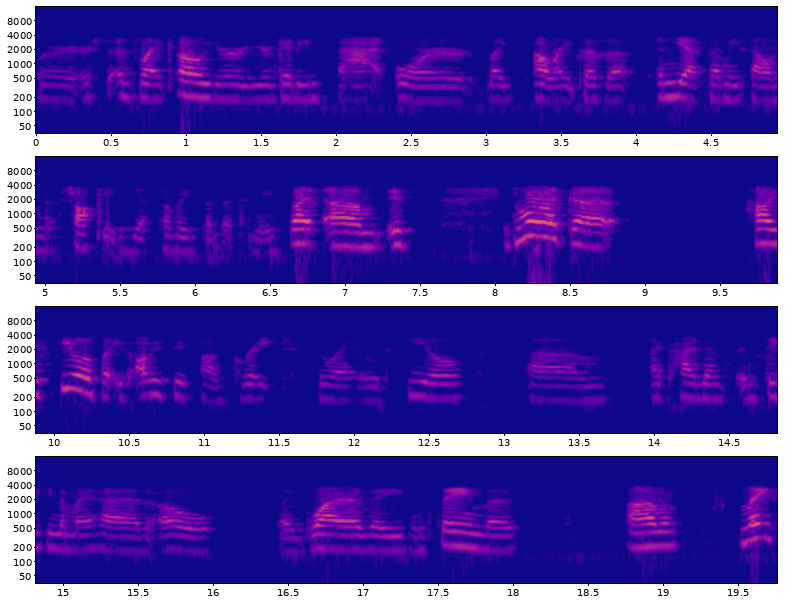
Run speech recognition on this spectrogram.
or says like, "Oh, you're you're getting fat," or like outright says that, and yes, that may sound shocking. Yes, somebody said that to me, but um, it's it's more like a how I feel is like obviously it's not great the way I would feel. Um, I kind of am thinking in my head, "Oh, like why are they even saying this?" Um, let me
